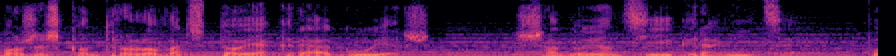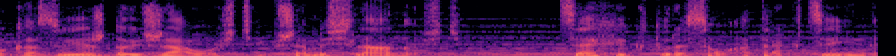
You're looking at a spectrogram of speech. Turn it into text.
możesz kontrolować to, jak reagujesz. Szanując jej granice, pokazujesz dojrzałość i przemyślaność, cechy, które są atrakcyjne.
